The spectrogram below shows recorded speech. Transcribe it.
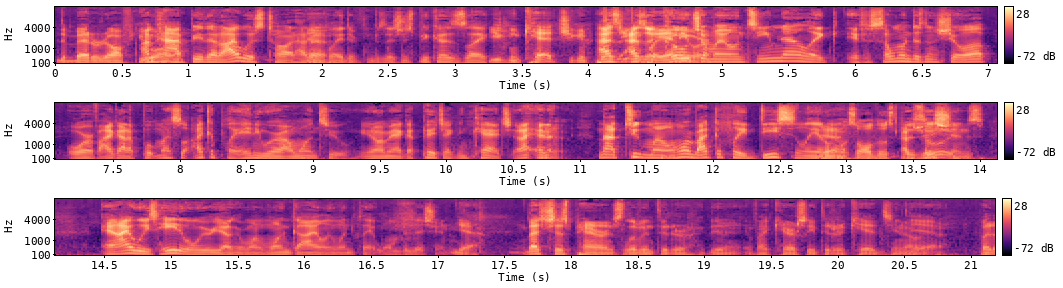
the better off you are. I'm are. happy that I was taught how Yeah. to play different positions because like You can catch. You can pitch, as you can as a play coach anywhere. on my own team now, like if someone doesn't show up or if I got to put myself, I could play anywhere I want to. You know what I mean? I can pitch, I can catch, and, I, and not toot my own horn, but I could play decently at Yeah, almost all those absolutely. positions. And I always hated when we were younger when one guy only wanted to play at one position. Yeah, that's just parents living through their, their vicariously through their kids, you know. Yeah. But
